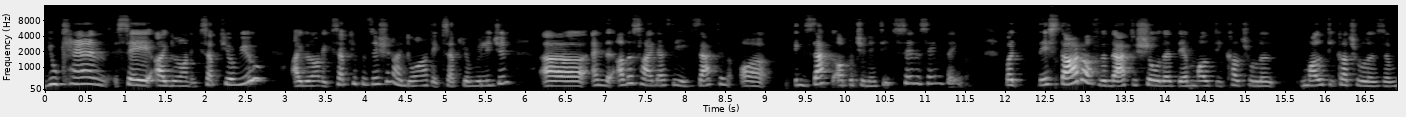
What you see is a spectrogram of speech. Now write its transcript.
You can say i do not accept your view. I do not accept your position. I do not accept your religion. Uh, and the other side has the exact uh, exact opportunity to say the same thing but they start off with that to show that they're multicultural multiculturalism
